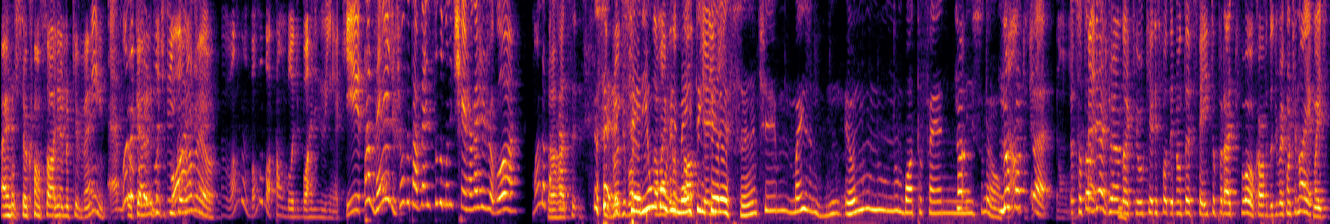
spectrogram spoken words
aí no seu console ano que vem? É, Eu quero cinco Bloodborne, no né? meu. Vamos, vamos botar um Bloodbornezinho aqui. Tá velho, o jogo tá velho, todo mundo tinha jogado já jogou. Manda pra cá. se- seria um movimento interessante, mas eu não, não, não boto fé nisso, não. Não, Não, boto fé. não- Eu só tô viajando aqui o que eles poderiam ter feito pra, tipo, o Call of Duty vai continuar aí, mas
